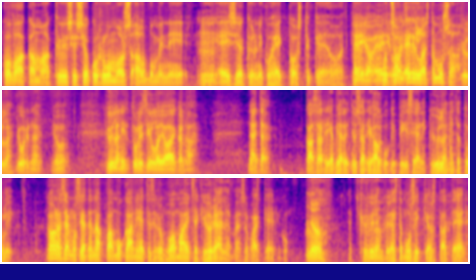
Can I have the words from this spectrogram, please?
kovaa kamaa, kyllä siis joku Rumors-albumi, niin, mm. niin ei siellä kyllä niinku heikkoustykeä ole. Että, Ei oo, ei mutta se on erilaista. musaa. Kyllä, juuri näin. Joo. Kyllä niitä tuli silloin jo aikanaan, näitä kasari- ja vielä ysäri alkukipiisejä, niin kyllä niitä tuli. On semmoisia, että ne nappaa mukaan niin, että se huomaa itsekin hyräilemänsä, vaikka ei niin kuin, Joo, että kyllä. kyllä. kyllä sitä musiikkia osataan tehdä.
